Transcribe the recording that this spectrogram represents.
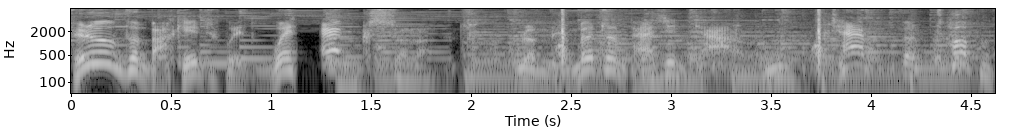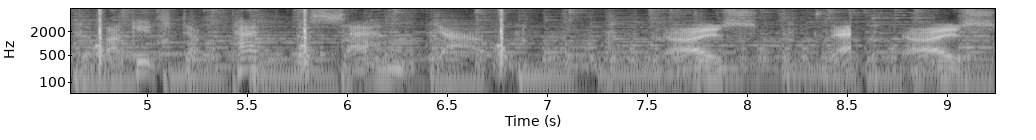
Fill the bucket with wet. Excellent. Remember to pat it down. Tap the top of the bucket to pat the sand down. Nice. Dra- nice.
